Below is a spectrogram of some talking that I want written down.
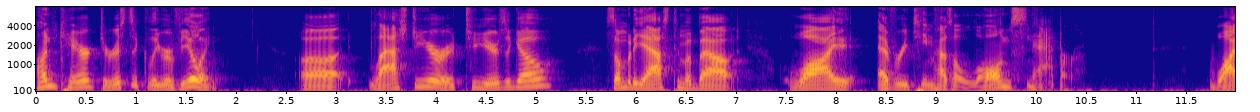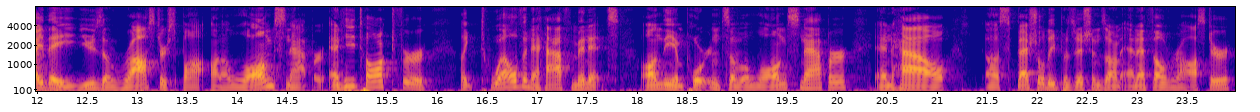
uncharacteristically revealing. Uh, last year or two years ago, somebody asked him about why every team has a long snapper why they use a roster spot on a long snapper. And he talked for like 12 and a half minutes on the importance of a long snapper and how uh, specialty positions on NFL roster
